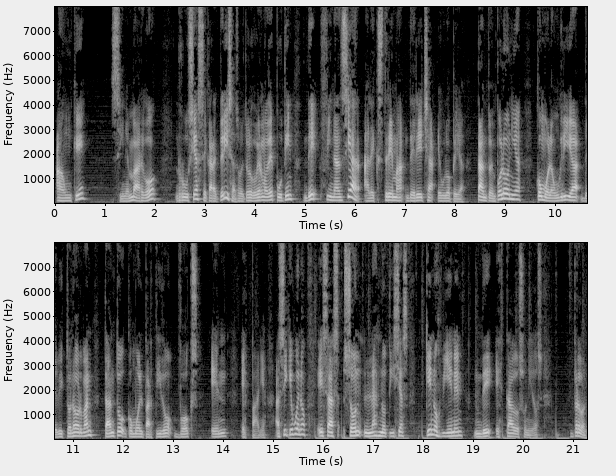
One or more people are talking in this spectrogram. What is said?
Aunque, sin embargo, Rusia se caracteriza, sobre todo el gobierno de Putin, de financiar a la extrema derecha europea, tanto en Polonia como la Hungría de Víctor Orbán, tanto como el partido Vox España. Así que bueno, esas son las noticias que nos vienen de Estados Unidos. Perdón,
